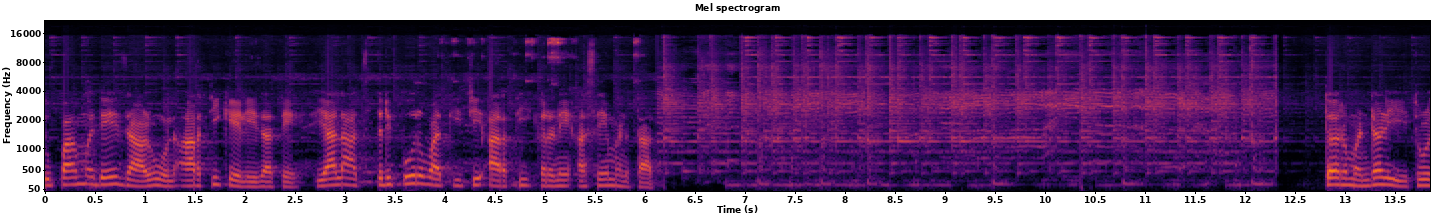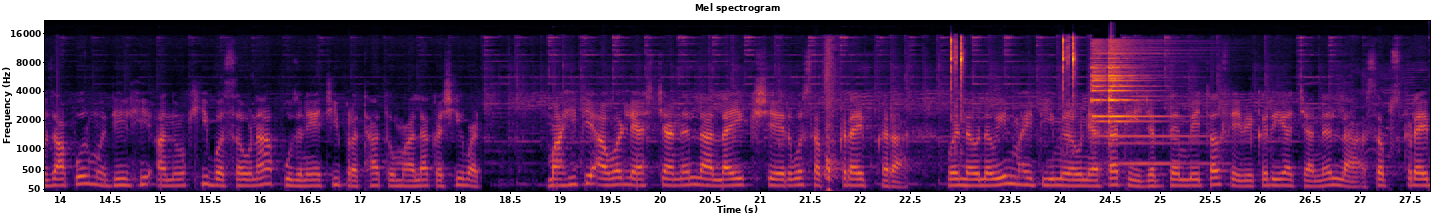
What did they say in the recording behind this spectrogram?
तुपामध्ये जाळून आरती केली जाते. यालाच त्रिपूर वातीची आरती करणे असे म्हणतात. तर मंडळी तुळजापूरमधील ही अनोखी बसवणा पूजण्याची प्रथा तुम्हाला कशी वाटते माहिती आवडल्यास चॅनलला लाईक शेअर व सबस्क्राईब करा व नवनवीन माहिती मिळवण्यासाठी जगदंबेचा सेवेकरी या चॅनलला सबस्क्राईब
